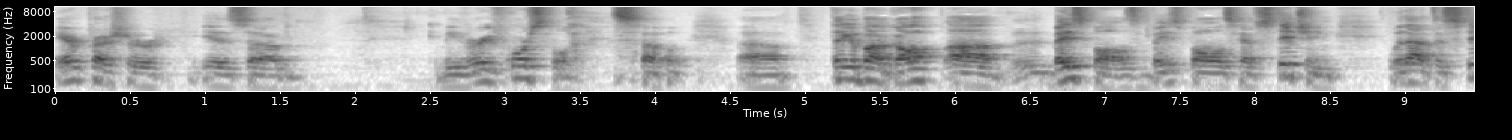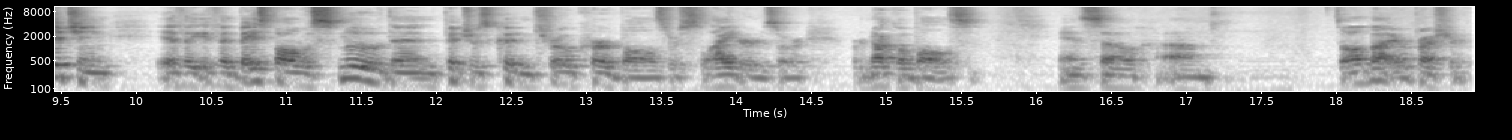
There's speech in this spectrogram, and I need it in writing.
air pressure is um, can be very forceful. so uh, think about golf uh, baseballs. Baseballs have stitching. Without the stitching, if a, if a baseball was smooth, then pitchers couldn't throw curveballs or sliders or, or knuckleballs. And so um, it's all about air pressure.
